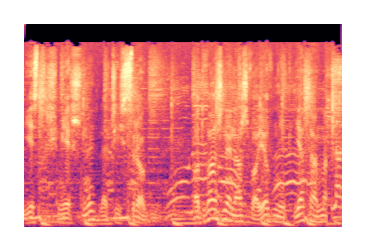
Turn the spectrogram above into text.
Jest śmieszny, lecz i srogi. Odważny nasz wojownik Jatama La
